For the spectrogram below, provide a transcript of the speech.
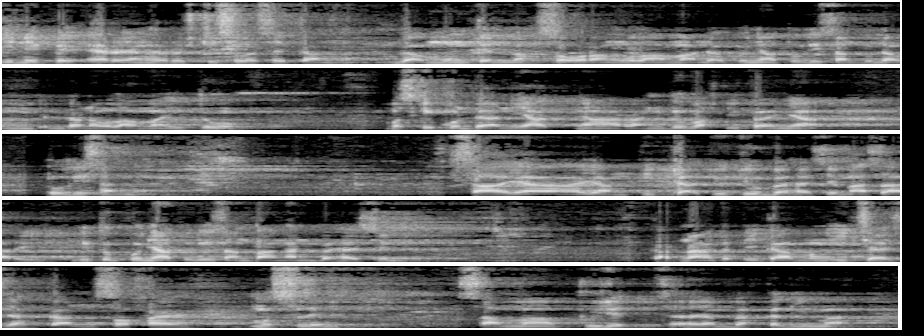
Ini PR yang harus diselesaikan. Nggak mungkin lah seorang ulama tidak punya tulisan itu tidak mungkin. Karena ulama itu meskipun tidak niat ngarang itu pasti banyak tulisannya. Saya yang tidak cucu Mbah Hasim Asari itu punya tulisan tangan Mbah Hasim. Karena ketika mengijazahkan Soheh Muslim sama buyut saya Mbah kelima.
